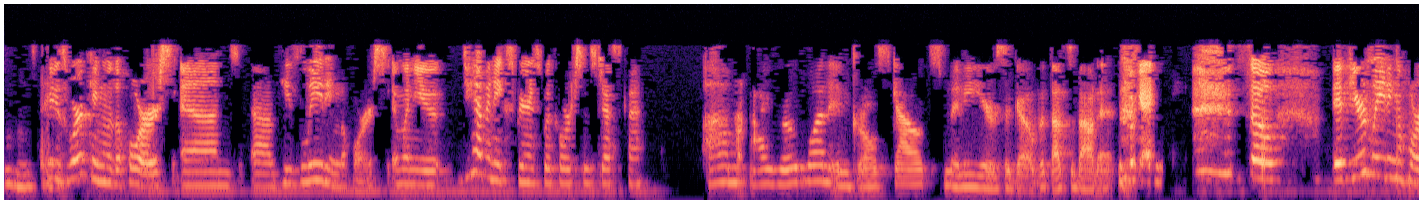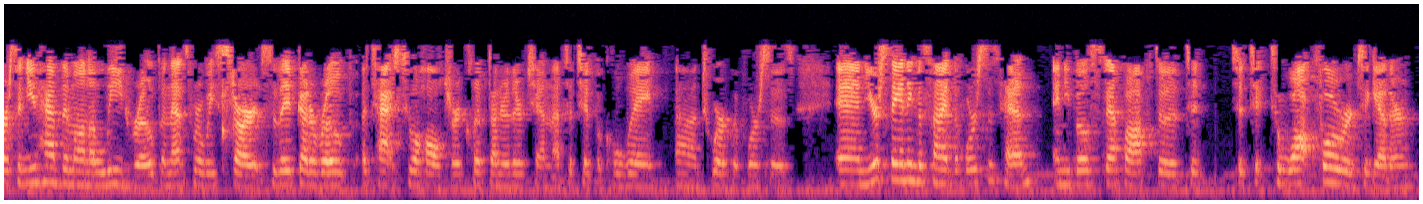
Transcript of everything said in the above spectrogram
Mm-hmm. He's working with a horse and um, he's leading the horse. And when you do you have any experience with horses, Jessica? Um, I rode one in Girl Scouts many years ago, but that's about it. okay. So if you're leading a horse and you have them on a lead rope, and that's where we start, so they've got a rope attached to a halter clipped under their chin. That's a typical way uh, to work with horses. And you're standing beside the horse's head, and you both step off to to to, to walk forward together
